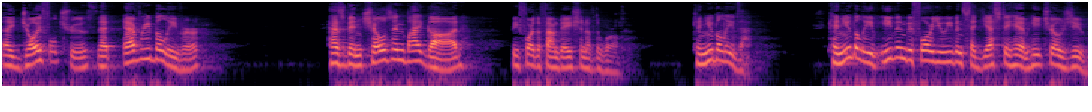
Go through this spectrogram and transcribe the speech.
a joyful truth that every believer has been chosen by God before the foundation of the world. Can you believe that? Can you believe even before you even said yes to Him, He chose you?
